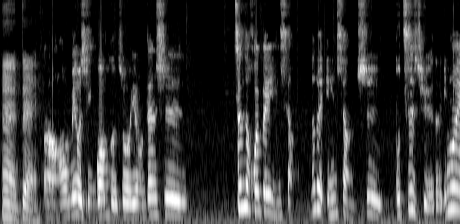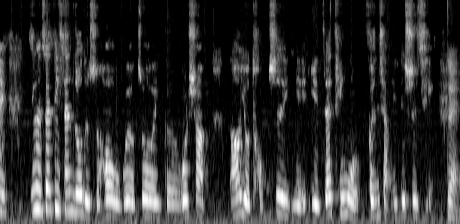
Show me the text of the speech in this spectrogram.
嗯，对，然后没有行光合作用，但是真的会被影响。那个影响是不自觉的，因为因为在第三周的时候，我有做一个 workshop，然后有同事也也在听我分享一些事情。对，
